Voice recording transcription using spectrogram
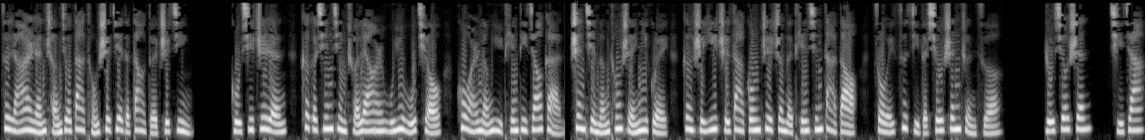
自然而然成就大同世界的道德之境。古稀之人，个个心境纯良而无欲无求。故而能与天地交感，甚且能通神异鬼，更是依持大功至正的天心大道作为自己的修身准则。如修身、齐家、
